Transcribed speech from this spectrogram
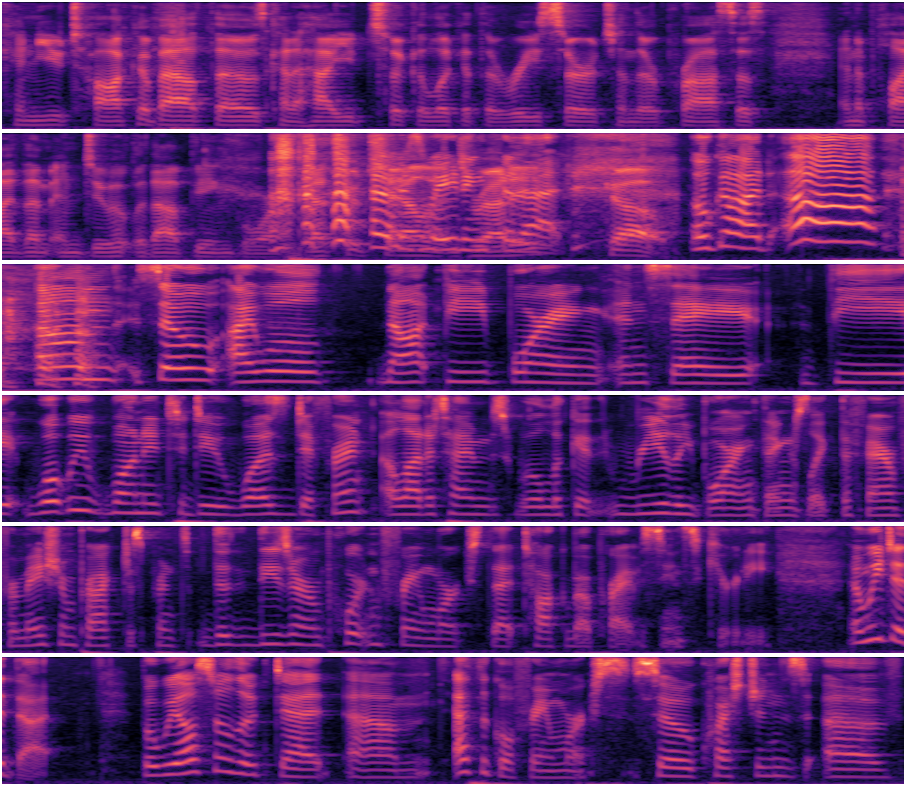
Can you talk about those? Kind of how you took a look at the research and their process and applied them, and do it without being boring. That's your challenge. I was waiting Ready? for that. Go. Oh God. Ah. um, so I will not be boring and say the what we wanted to do was different. A lot of times we'll look at really boring things like the fair information practice principle. Th- these are important frameworks that talk about privacy and security, and we did that. But we also looked at um, ethical frameworks, so questions of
